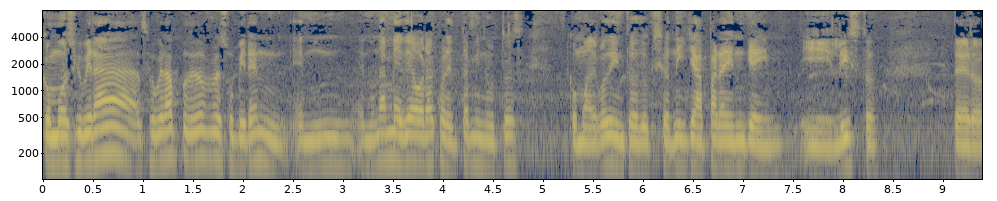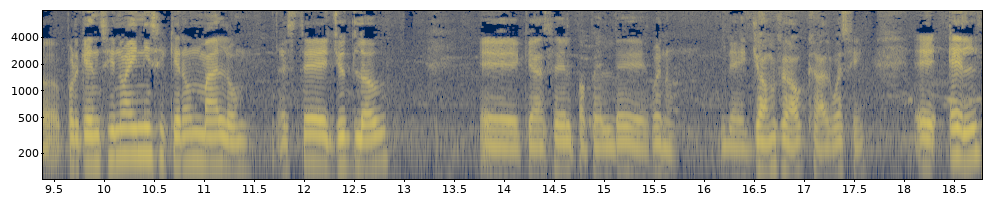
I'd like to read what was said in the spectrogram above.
Como si hubiera, se hubiera podido resumir en, en, en una media hora, 40 minutos, como algo de introducción y ya para Endgame, y listo. Pero, porque en sí no hay ni siquiera un malo. Este Jude Law, eh, que hace el papel de, bueno, de John Rock, algo así, eh, él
